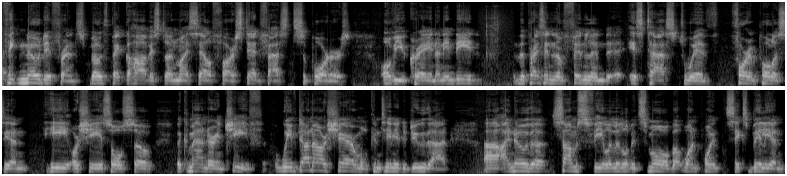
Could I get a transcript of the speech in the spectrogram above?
think no difference. Both Pekka Haavisto and myself are steadfast supporters of Ukraine. And indeed, the president of Finland is tasked with foreign policy, and he or she is also the commander in chief. We've done our share and will continue to do that. Uh, I know the sums feel a little bit small, but 1.6 billion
